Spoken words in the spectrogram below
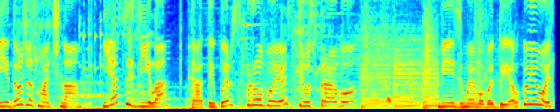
І дуже смачна. Я все з'їла. А тепер спробую ось цю страву. Візьмемо виделку і ось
